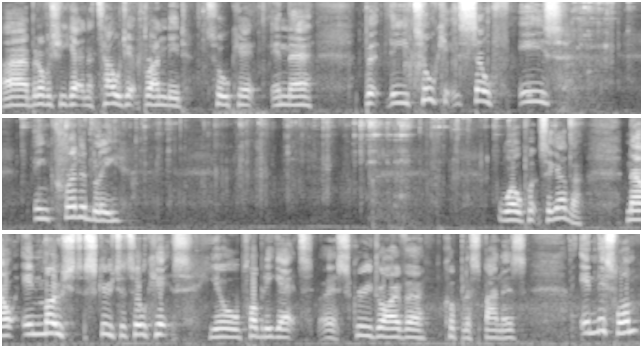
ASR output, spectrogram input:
uh, but obviously you get an Italjet branded toolkit in there but the toolkit itself is incredibly well put together. Now, in most scooter toolkits, you'll probably get a screwdriver, couple of spanners. In this one,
